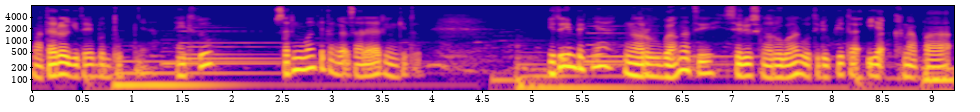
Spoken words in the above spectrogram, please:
material gitu ya bentuknya. Nah itu tuh sering banget kita nggak sadarin gitu itu impactnya ngaruh banget sih. Serius ngaruh banget buat hidup kita. Ya kenapa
